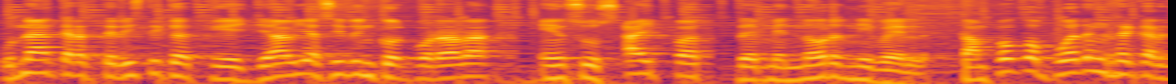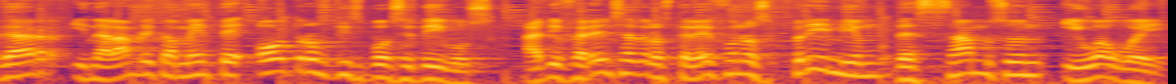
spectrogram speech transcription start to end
una característica que ya había sido incorporada en sus iPad de menor nivel. Tampoco pueden recargar inalámbricamente otros dispositivos, a diferencia de los teléfonos premium de Samsung y Huawei.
